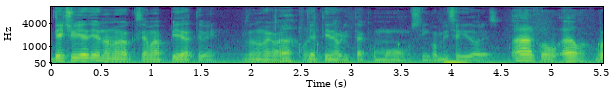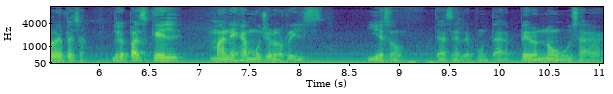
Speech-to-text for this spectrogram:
De hecho, ya tiene una nueva que se llama Piedra TV. Es una nueva. Ah, Ya tiene ahorita como 5000 seguidores. Ah, como, ah, vuelve a empezar. Lo que pasa es que él maneja mucho los reels y eso te hace repuntar, pero no usa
